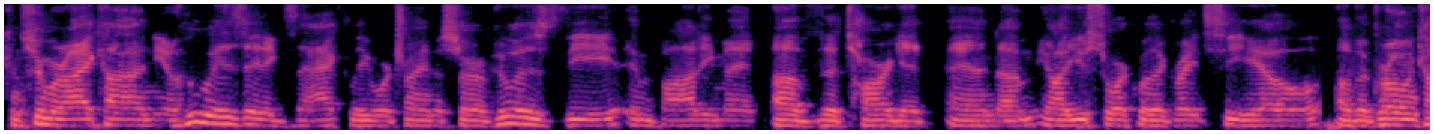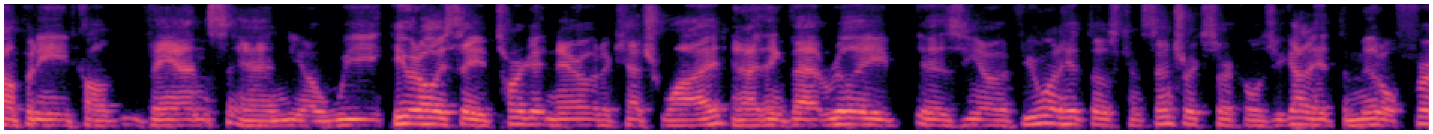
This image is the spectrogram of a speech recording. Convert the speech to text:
consumer icon, you know, who is it exactly we're trying to serve? Who is the embodiment of the target? And, um, you know, I used to work with a great CEO of a growing company called Vans. And, you know, we, he would always say, target narrow to catch wide. And I think that really is, you know, if you want to hit those concentric circles, you got to hit the middle first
